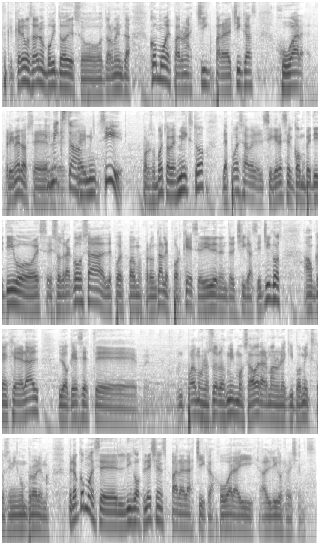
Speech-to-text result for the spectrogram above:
queremos saber un poquito de eso, Tormenta. ¿Cómo es para unas chi- para las chicas jugar? Primero se. ¿Es mixto? gaming- Sí, por supuesto que es mixto. Después, si querés el competitivo es, es otra cosa. Después podemos preguntarles por qué se dividen entre chicas y chicos. Aunque en general lo que es este. Podemos nosotros mismos ahora armar un equipo mixto sin ningún problema. Pero ¿cómo es el League of Legends para las chicas? Jugar ahí al League of Legends.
